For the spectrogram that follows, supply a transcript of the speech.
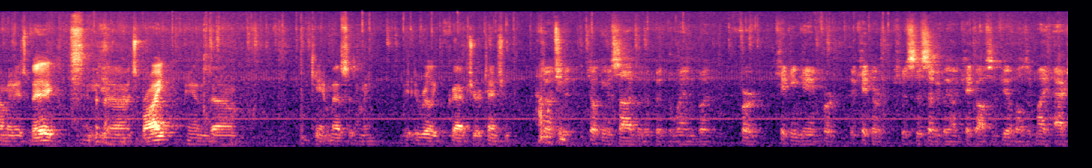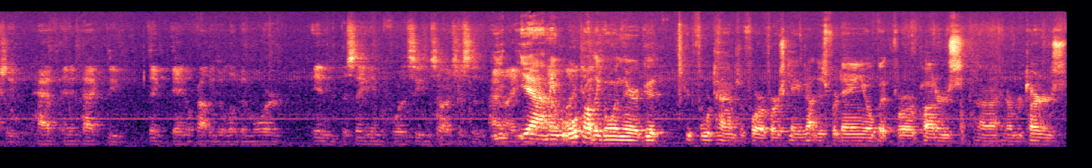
I mean, it's big, and, uh, it's bright, and, um, you can't miss it, I mean, it really grabs your attention. How much, Joking, joking aside with the, with the win, but for kicking game, for the kicker, specifically on kickoffs and field goals, it might actually have an impact. Do you think Daniel will probably do a little bit more in the stadium before the season starts, just to have an? Yeah, I mean, we'll probably go in there a good, good four times before our first game, not just for Daniel, but for our punters, uh, and our returners.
